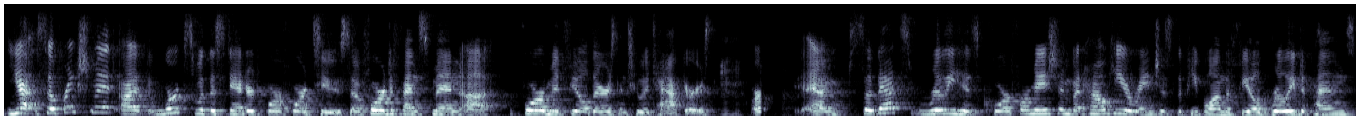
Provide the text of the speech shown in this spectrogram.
yeah, so Frank Schmidt uh, works with a standard 4-4-2. So four defensemen, uh, four midfielders, and two attackers. Mm-hmm. Or, um, so that's really his core formation. But how he arranges the people on the field really depends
